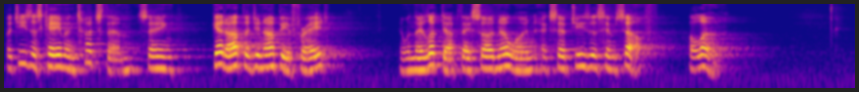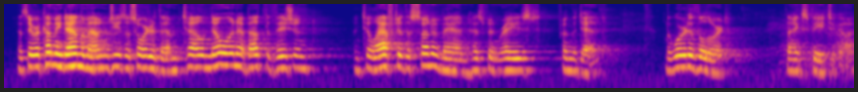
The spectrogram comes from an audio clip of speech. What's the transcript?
But Jesus came and touched them, saying, Get up and do not be afraid. And when they looked up, they saw no one except Jesus himself, alone. As they were coming down the mountain, Jesus ordered them, Tell no one about the vision until after the Son of Man has been raised from the dead. The word of the Lord. Thanks be to God.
